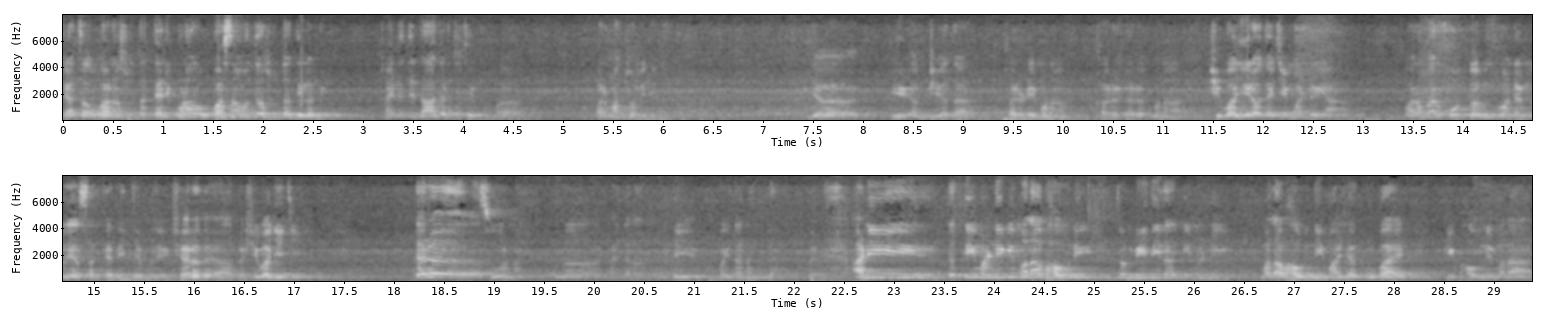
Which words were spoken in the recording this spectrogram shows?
त्या चौघांना सुद्धा त्यांनी कोणाला उपासना मंत्र सुद्धा दिलं नाही. नाही ते दादर तिथे अं, परमात्मा स्वामी ज- आमची आता खरडे म्हणा खरं घरत म्हणा शिवाजीराव त्याची मंडळी हा. वारंवार फोन करून कॉन्टॅक्टमध्ये असतात त्या त्यांच्यामध्ये? शरद आपलं शिवाजीची. तर सुवर्ण तुला काय त्याला इथे मैदानात आणि तर ती म्हणली की मला भाऊनी तर मी दिला ती म्हणली मला भाऊंनी माझ्या कृपा आहे की भाऊने मला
